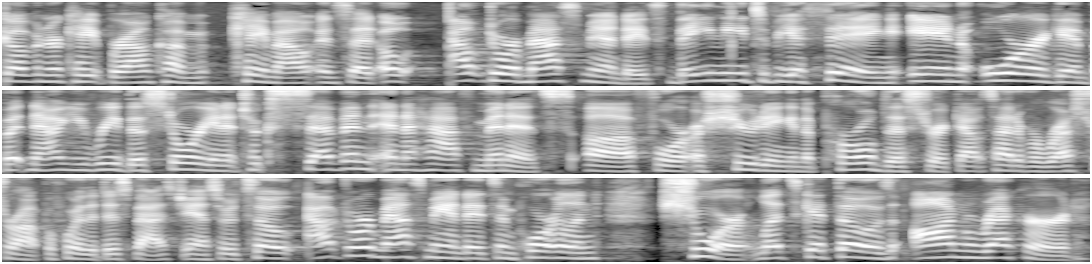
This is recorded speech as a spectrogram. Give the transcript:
Governor Kate Brown come, came out and said, oh, outdoor mask mandates, they need to be a thing in Oregon. But now you read the story, and it took seven and a half minutes uh, for a shooting in the Pearl District outside of a restaurant before the dispatch answered. So, outdoor mask mandates in Portland, sure, let's get those on record.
